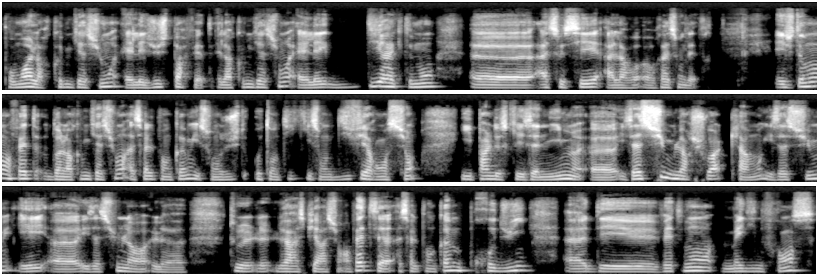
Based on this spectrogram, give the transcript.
pour moi leur communication elle est juste parfaite et leur communication elle est directement euh, associée à leur raison d'être et justement, en fait, dans leur communication, asphalt.com, ils sont juste authentiques, ils sont différenciants, ils parlent de ce qui les anime, euh, ils assument leur choix, clairement, ils assument et euh, ils assument leur, leur, leur aspiration. En fait, asphalt.com produit euh, des vêtements made in France.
